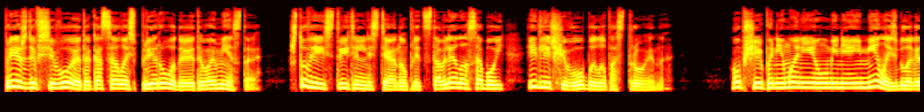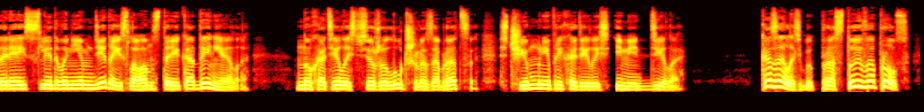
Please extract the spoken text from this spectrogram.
Прежде всего, это касалось природы этого места, что в действительности оно представляло собой и для чего было построено. Общее понимание у меня имелось благодаря исследованиям деда и словам старика Дэниела, но хотелось все же лучше разобраться, с чем мне приходилось иметь дело. Казалось бы, простой вопрос —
